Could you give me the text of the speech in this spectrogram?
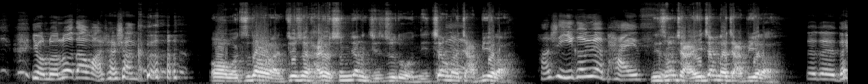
有沦落到网上上课，哦，我知道了，就是还有升降级制度，你降到甲 B 了，好像是一个月排一次。你从甲 A 降到甲 B 了，对对对，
